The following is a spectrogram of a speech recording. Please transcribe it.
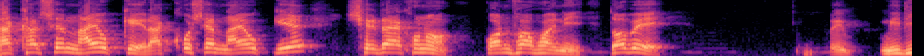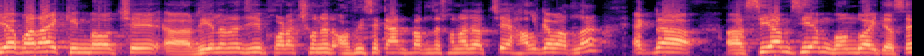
রাক্ষসের নায়ককে রাক্ষসের নায়ককে সেটা এখনও কনফার্ম হয়নি। তবে মিডিয়া পাড়ায় কিংবা হচ্ছে রিয়েল এনার্জি প্রোডাকশনের অফিসে কান পাতলে শোনা যাচ্ছে হালকা পাতলা একটা সিয়াম সিয়াম গন্ধ আইতেছে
